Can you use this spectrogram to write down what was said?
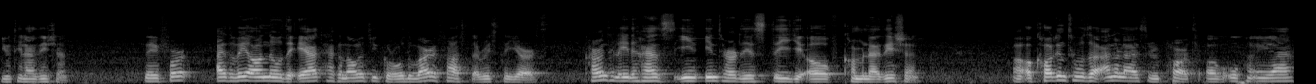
utilization. The first, as we all know, the AI technology grows very fast in recent years. Currently, it has in, entered this stage of commercialization. Uh, according to the analysis report of OpenAI,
